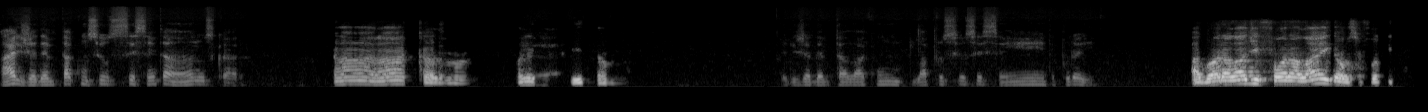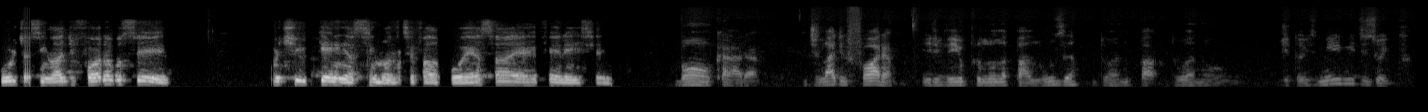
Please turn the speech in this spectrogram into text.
Ah, ele já deve estar tá com seus 60 anos, cara. Caracas, mano. Olha é. que fita, mano. Ele já deve estar tá lá com lá pros seus 60, por aí. Agora lá de fora, lá, Igão, você falou que curte assim, lá de fora você curte quem, assim, mano? Que você fala, pô, essa é a referência aí. Bom, cara, de lá de fora, ele veio pro Lula Palusa do ano, do ano de 2018,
